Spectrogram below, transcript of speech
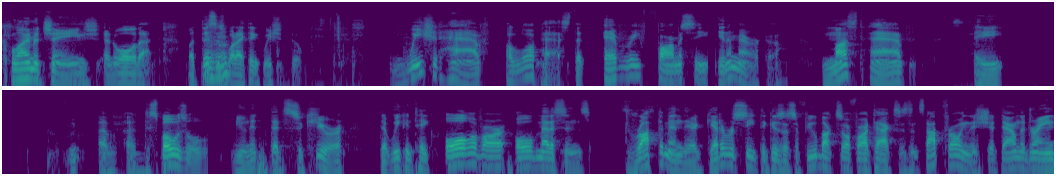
climate change and all of that. But this is Mhm. what I think we should do. We should have a law passed that every pharmacy in America must have a a, a disposal unit that's secure that we can take all of our old medicines, drop them in there, get a receipt that gives us a few bucks off our taxes, and stop throwing this shit down the drain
